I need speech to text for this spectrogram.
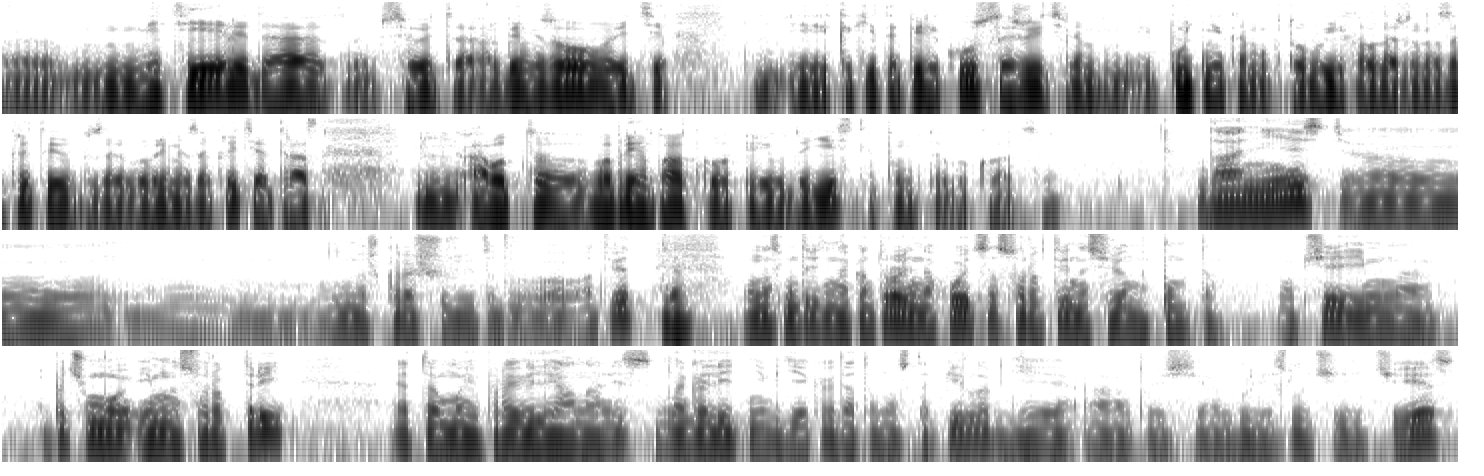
метели, да, все это организовываете, и какие-то перекусы жителям, и путникам, кто выехал даже на закрытые, во время закрытия трасс. А вот во время паводкового периода есть ли пункты эвакуации? Да, они есть немножко расширю этот ответ. Да. У нас, смотрите, на контроле находится 43 населенных пункта. Вообще именно, почему именно 43? Это мы провели анализ многолетний, где когда-то у нас топило, где а, то есть, э, были случаи ЧС.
